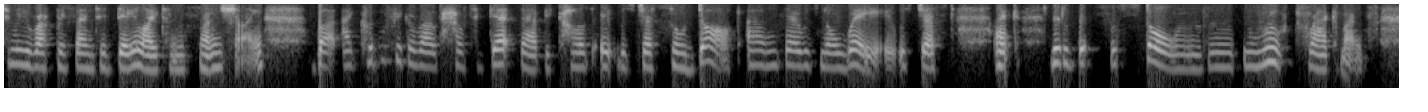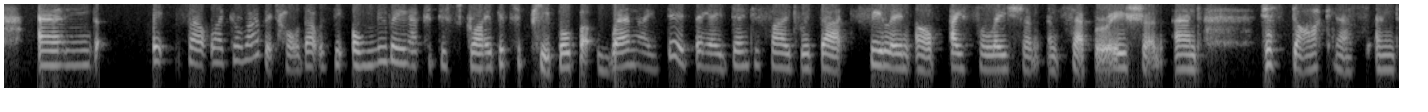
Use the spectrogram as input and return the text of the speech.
to me represented daylight and sunshine. But I couldn't figure out how to get there because it was just so dark and there was no way. It was just like little bits of stones and root fragments. And felt like a rabbit hole. That was the only way I could describe it to people. But when I did, they identified with that feeling of isolation and separation and just darkness and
